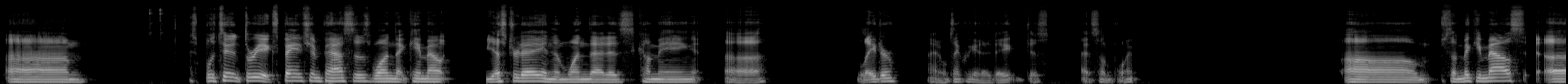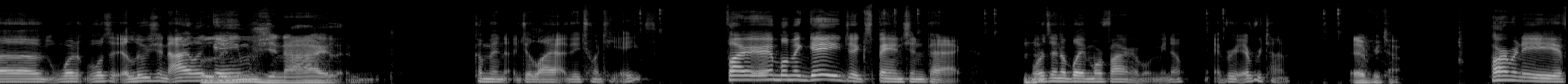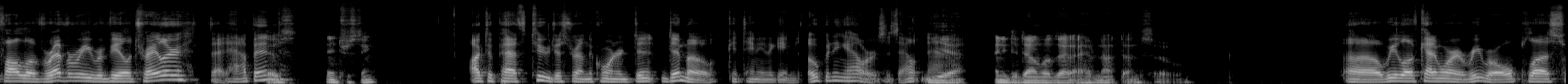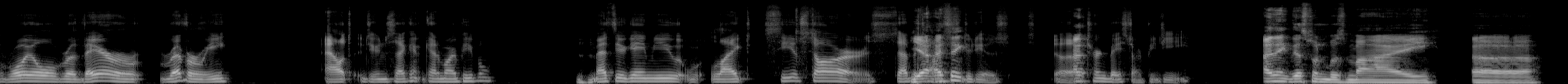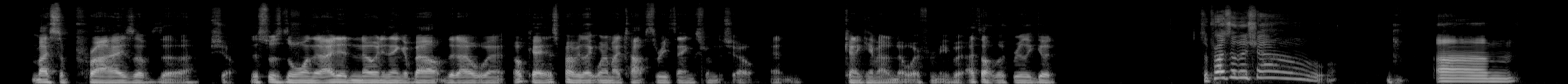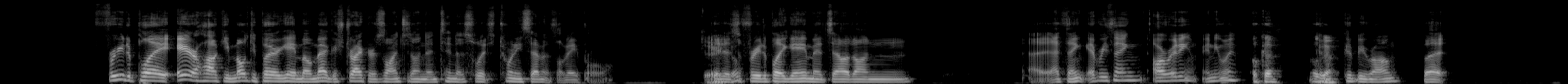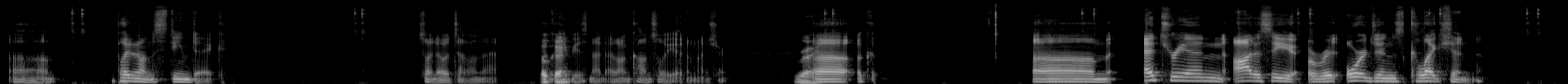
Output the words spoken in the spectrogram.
Um, Splatoon 3 expansion passes, one that came out yesterday, and then one that is coming uh later. I don't think we got a date, just at some point. Um, so Mickey Mouse, uh, what was it? Illusion Island game Illusion Island. coming July the 28th. Fire Emblem Engage expansion pack. Mhm. More Xenoblade, more Fire Emblem, you know, every every time. Every time. Harmony Fall of Reverie reveal trailer that That happened. was interesting. Octopath 2 just around the corner de- demo containing the game's opening hours is out now. Yeah. I need to download that. I have not done so. Uh, we love Katamari Reroll plus Royal Revere Reverie out June 2nd. Katamari people. Mhm. Matthew game you liked Sea of Stars. Sabotage Yeah, I think- Studios uh, I- turn-based RPG. I think this one was my uh my surprise of the show. This was the one that I didn't know anything about that I went, okay, that's probably like one of my top three things from the show and kind of came out of nowhere for me, but I thought it looked really good. Surprise of the show. Um, free to play air hockey multiplayer game Omega Strikers launches on Nintendo Switch 27th of April. There It is go. a free to play game. It's out on, I think, everything already. Anyway, okay. could, Okay. could be wrong, but um, I played it on the Steam Deck, so I know it's out on that. Okay. maybe it's not out on console yet. I'm not sure. Right. Uh, ok- um, Etrian Odyssey Ori- Origins Collection.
